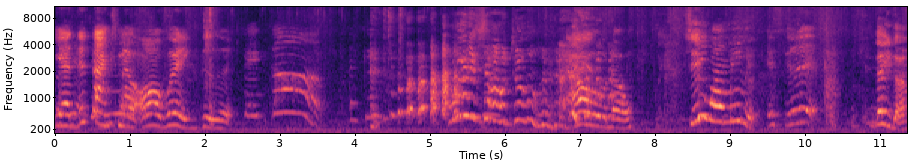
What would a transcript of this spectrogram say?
Yeah, this thing smell already good. What is y'all doing? Oh no. She won't mean it. It's good. There you go.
